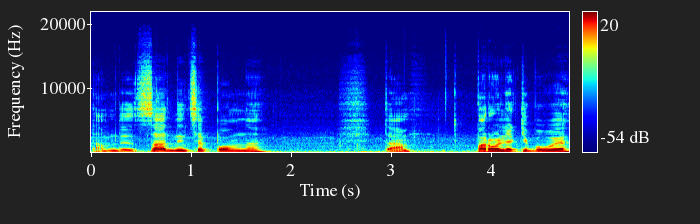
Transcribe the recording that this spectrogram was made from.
там, де задниця повна. Та. Пароль, які були,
